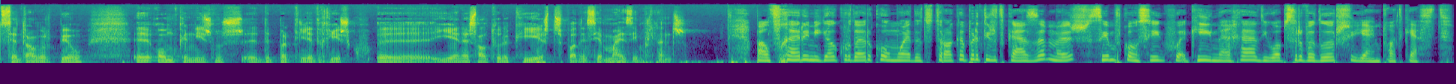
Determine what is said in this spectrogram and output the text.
Central Europeu uh, ou mecanismos de partilha de risco e é nesta altura que estes podem ser mais importantes. Paulo Ferreira e Miguel Cordeiro com moeda de troca a partir de casa, mas sempre consigo aqui na Rádio Observador e em podcast.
